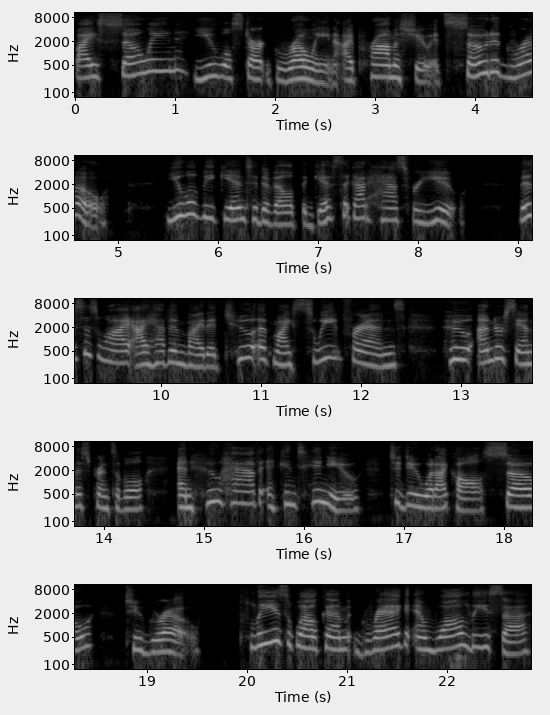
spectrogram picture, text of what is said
By sowing, you will start growing. I promise you, it's sow to grow. You will begin to develop the gifts that God has for you. This is why I have invited two of my sweet friends who understand this principle and who have and continue to do what I call sow to grow. Please welcome Greg and Wa'Lisa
